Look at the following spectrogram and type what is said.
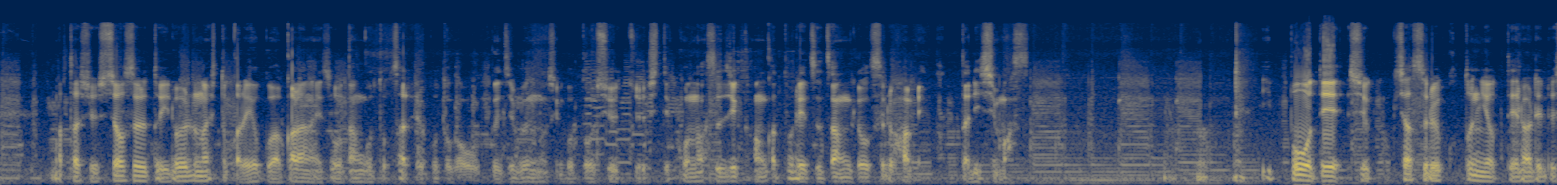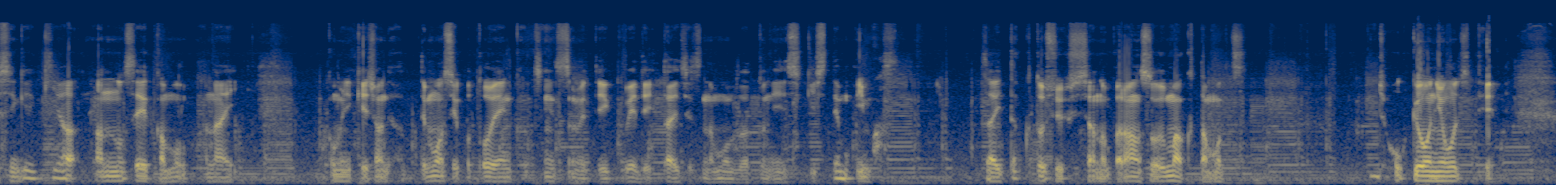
また出社をするといろいろな人からよくわからない相談事をされることが多く自分の仕事を集中してこなす時間が取れず残業する羽目になったりします。一方で出社することによって得られる刺激や何の成果も生まない。コミュニケーションであっても仕事を円滑に進めていく上で大切なものだと認識してもいます。在宅と出社のバランスをうまく保つ。状況に応じて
